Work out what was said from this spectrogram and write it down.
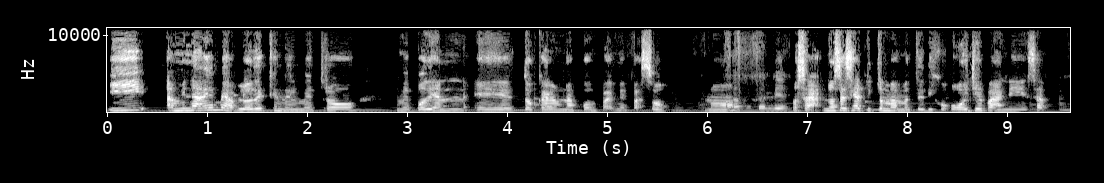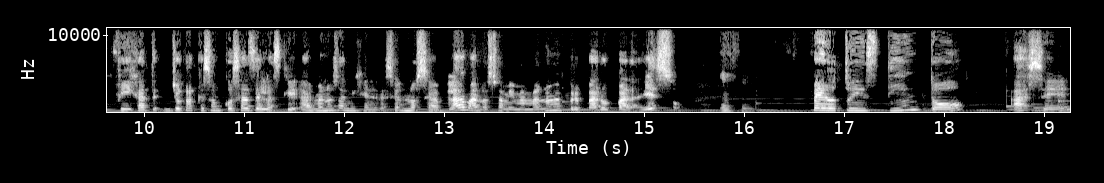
Y a mí nadie me habló de que en el metro me podían eh, tocar una pompa y me pasó, ¿no? también. O sea, no sé si a ti tu mamá te dijo, oye, Vanessa, fíjate, yo creo que son cosas de las que al menos en mi generación no se hablaban, o sea, mi mamá no me preparó para eso. Pero tu instinto hace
